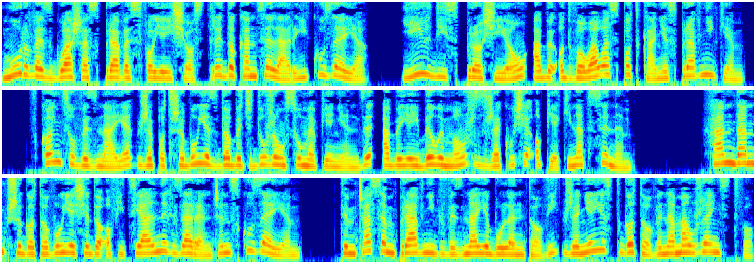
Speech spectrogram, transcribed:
Murwe zgłasza sprawę swojej siostry do kancelarii Kuzeja. Yildiz prosi ją, aby odwołała spotkanie z prawnikiem. W końcu wyznaje, że potrzebuje zdobyć dużą sumę pieniędzy, aby jej były mąż zrzekł się opieki nad synem. Handan przygotowuje się do oficjalnych zaręczyn z Kuzejem. Tymczasem prawnik wyznaje Bulentowi, że nie jest gotowy na małżeństwo.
